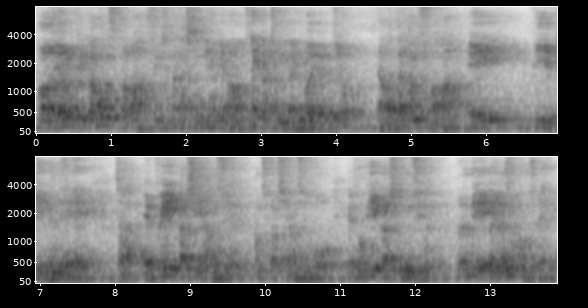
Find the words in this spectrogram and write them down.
어, 여러분들이 까먹었을까봐 선생님 잠깐 다시 정리하면 사이값 정리가 이거예요. 그죠? 자, 어떤 함수가 A, B 이렇게 있는데 자, FA 값이 양수야. 함수 값이 양수고 FB 값이 음수야. 그런데 얘가 연속 함수래.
